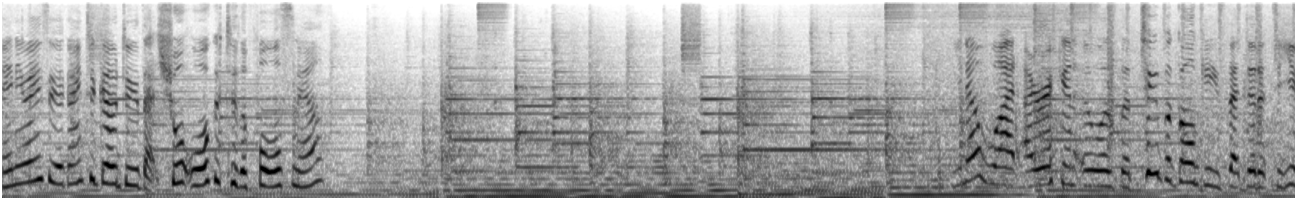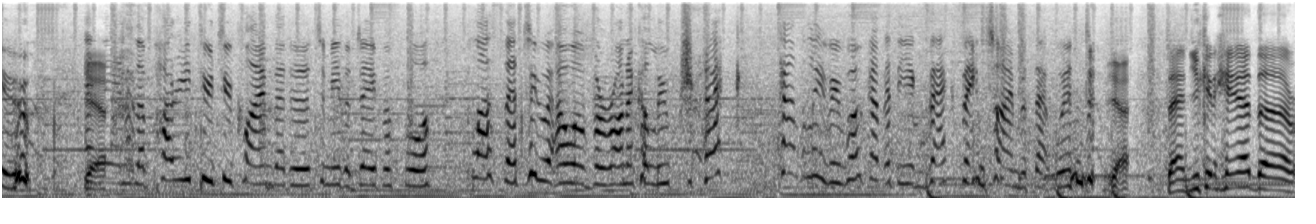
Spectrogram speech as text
Anyways, we are going to go do that short walk to the falls now. You know what? I reckon it was the two bulgogis that did it to you. Yeah. And then the Paritutu climb that did it to me the day before. Plus that two hour Veronica loop track. Can't believe we woke up at the exact same time with that wind. Yeah. Then you can hear the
